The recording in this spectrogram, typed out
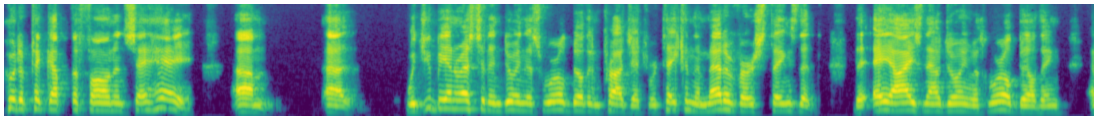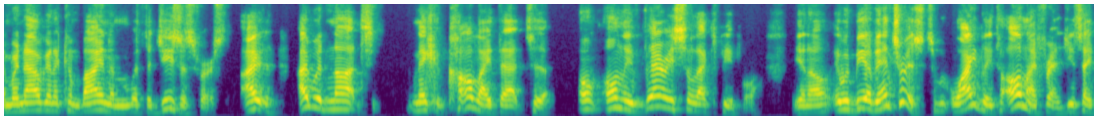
who to pick up the phone and say, hey, um, uh, would you be interested in doing this world building project? We're taking the metaverse things that the AI is now doing with world building, and we're now going to combine them with the Jesus first. I, I would not make a call like that to only very select people you know it would be of interest widely to all my friends. You'd say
